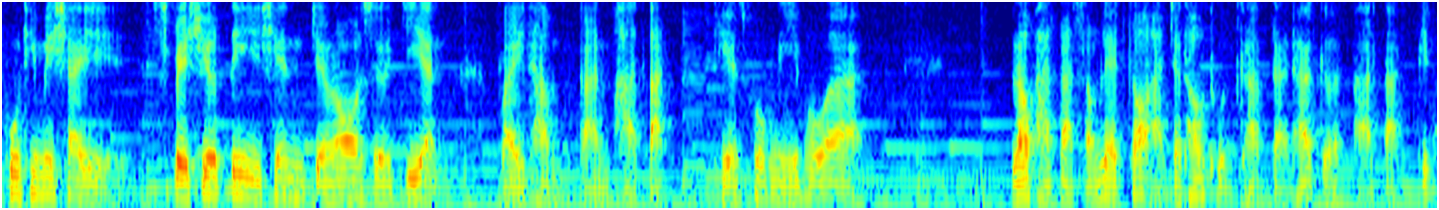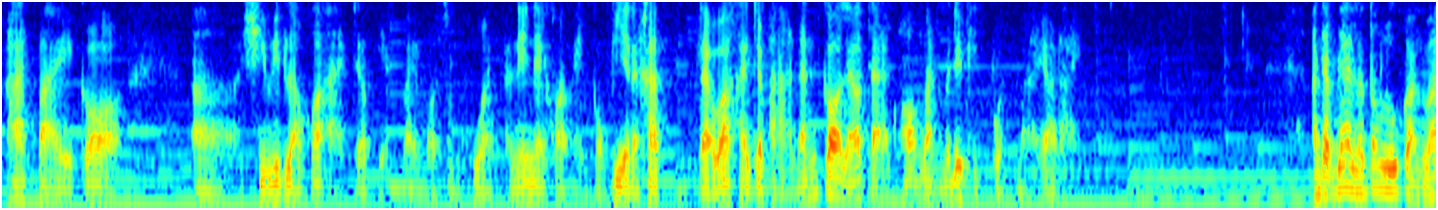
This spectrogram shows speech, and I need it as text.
ผู้ที่ไม่ใช่ specialty เช่น general surgeon ไปทำการผ่าตัดเคสพวกนี้เพราะว่าเราผ่าตัดสำเร็จก็อาจจะเท่าทุนครับ แต่ถ้าเกิดผ่าตัดผิดพลาดไปก็ชีวิตเราก็อาจจะเปลี่ยนไปพอสมควร อันนี้ในความเห็นของพี่นะครับ แต่ว่าใครจะผ่านั้นก็แล้วแต่เพราะมันไม่ได้ผิดกฎหมายอะไร อันดับแรกเราต้องรู้ก่อนว่า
